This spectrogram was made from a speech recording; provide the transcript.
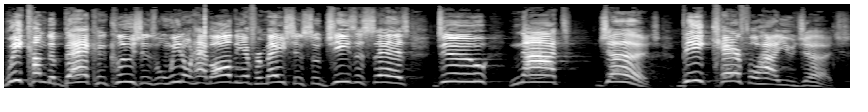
We come to bad conclusions when we don't have all the information. So Jesus says, do not judge. Be careful how you judge.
